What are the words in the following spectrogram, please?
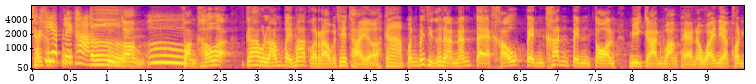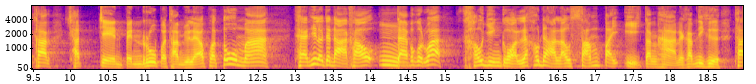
ใช้คำเทียบเลยค่ะ เออถูกต้องอืมฝั่งเขาอะก้าวล้ำไปมากกว่าเราประเทศไทยเหรอ ครับ มันไม่ถึงขนาดนั้นแต่เขาเป็นขั้นเป็นตอนมีการวางแผนเอาไว้เนี่ยค่อนข้างชัดเจนเป็นรูปธรรมอยู่แล้ว พอตู้มมาแทนที่เราจะด่าเขา แต่ปรากฏว่าเขายิงก่อนแล้วเขาด่าเราซ้ำไปอีกต่างหากนะครับ นี่คือท่า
